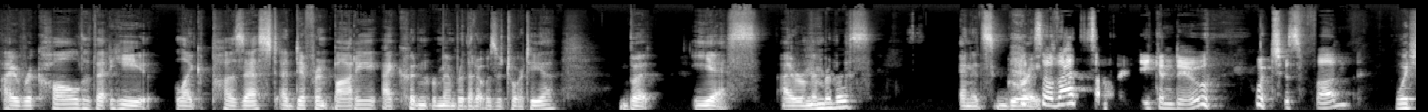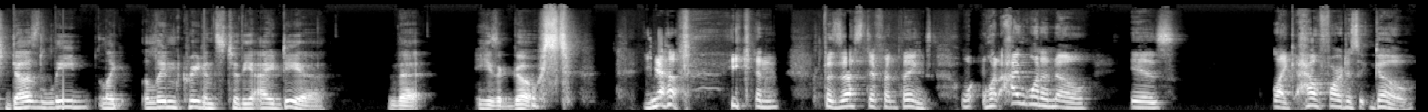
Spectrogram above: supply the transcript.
I recalled that he like possessed a different body. I couldn't remember that it was a tortilla, but yes, I remember this, and it's great. So that's something he can do, which is fun. Which does lead like lend credence to the idea that he's a ghost. Yeah, he can possess different things. What, what I want to know is like how far does it go?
